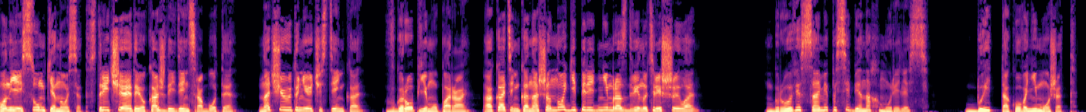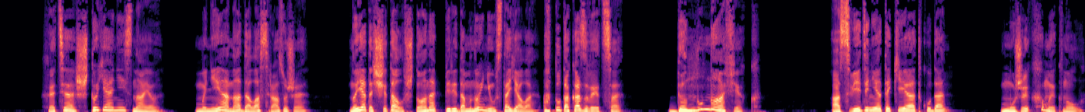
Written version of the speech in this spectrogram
Он ей сумки носит, встречает ее каждый день с работы. Ночует у нее частенько. В гроб ему пора, а Катенька наша ноги перед ним раздвинуть решила». Брови сами по себе нахмурились. «Быть такого не может». Хотя, что я о ней знаю? Мне она дала сразу же. Но я-то считал, что она передо мной не устояла, а тут оказывается... Да ну нафиг! А сведения такие откуда? Мужик хмыкнул.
